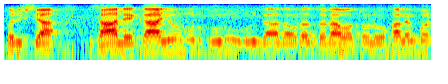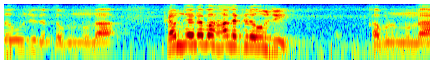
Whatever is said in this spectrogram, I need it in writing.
پرشتیا ذالک یوم الخروج دا د ورځ دراوتلو خلق به روزي د قبرونو نه کم ځنه به خلق روزي قبرونو نه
